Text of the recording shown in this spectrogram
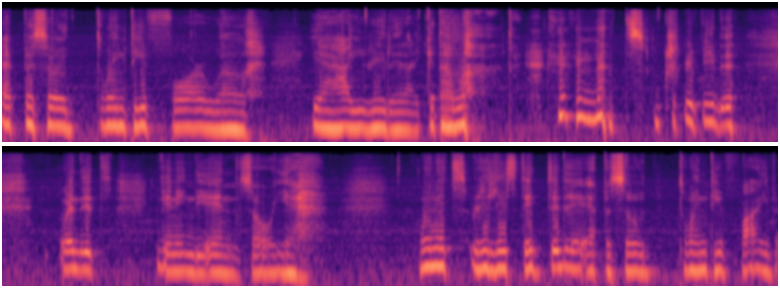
episode 24, well, yeah, I really like it a lot. Not so creepy the, when it's getting the end. So, yeah, when it's released today, episode 25,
